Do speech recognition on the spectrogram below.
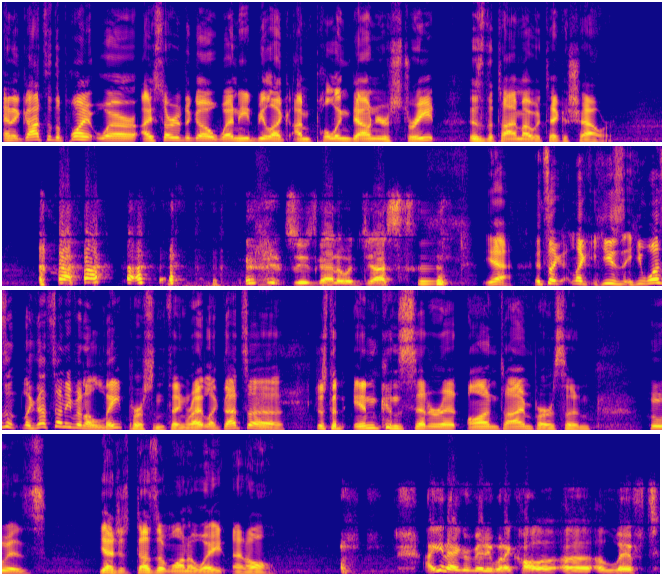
And it got to the point where I started to go when he'd be like, I'm pulling down your street, is the time I would take a shower. so just got to adjust. Yeah. It's like like he's he wasn't like that's not even a late person thing, right? Like that's a just an inconsiderate on time person who is yeah, just doesn't want to wait at all. I get aggravated when I call a, a, a Lyft,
